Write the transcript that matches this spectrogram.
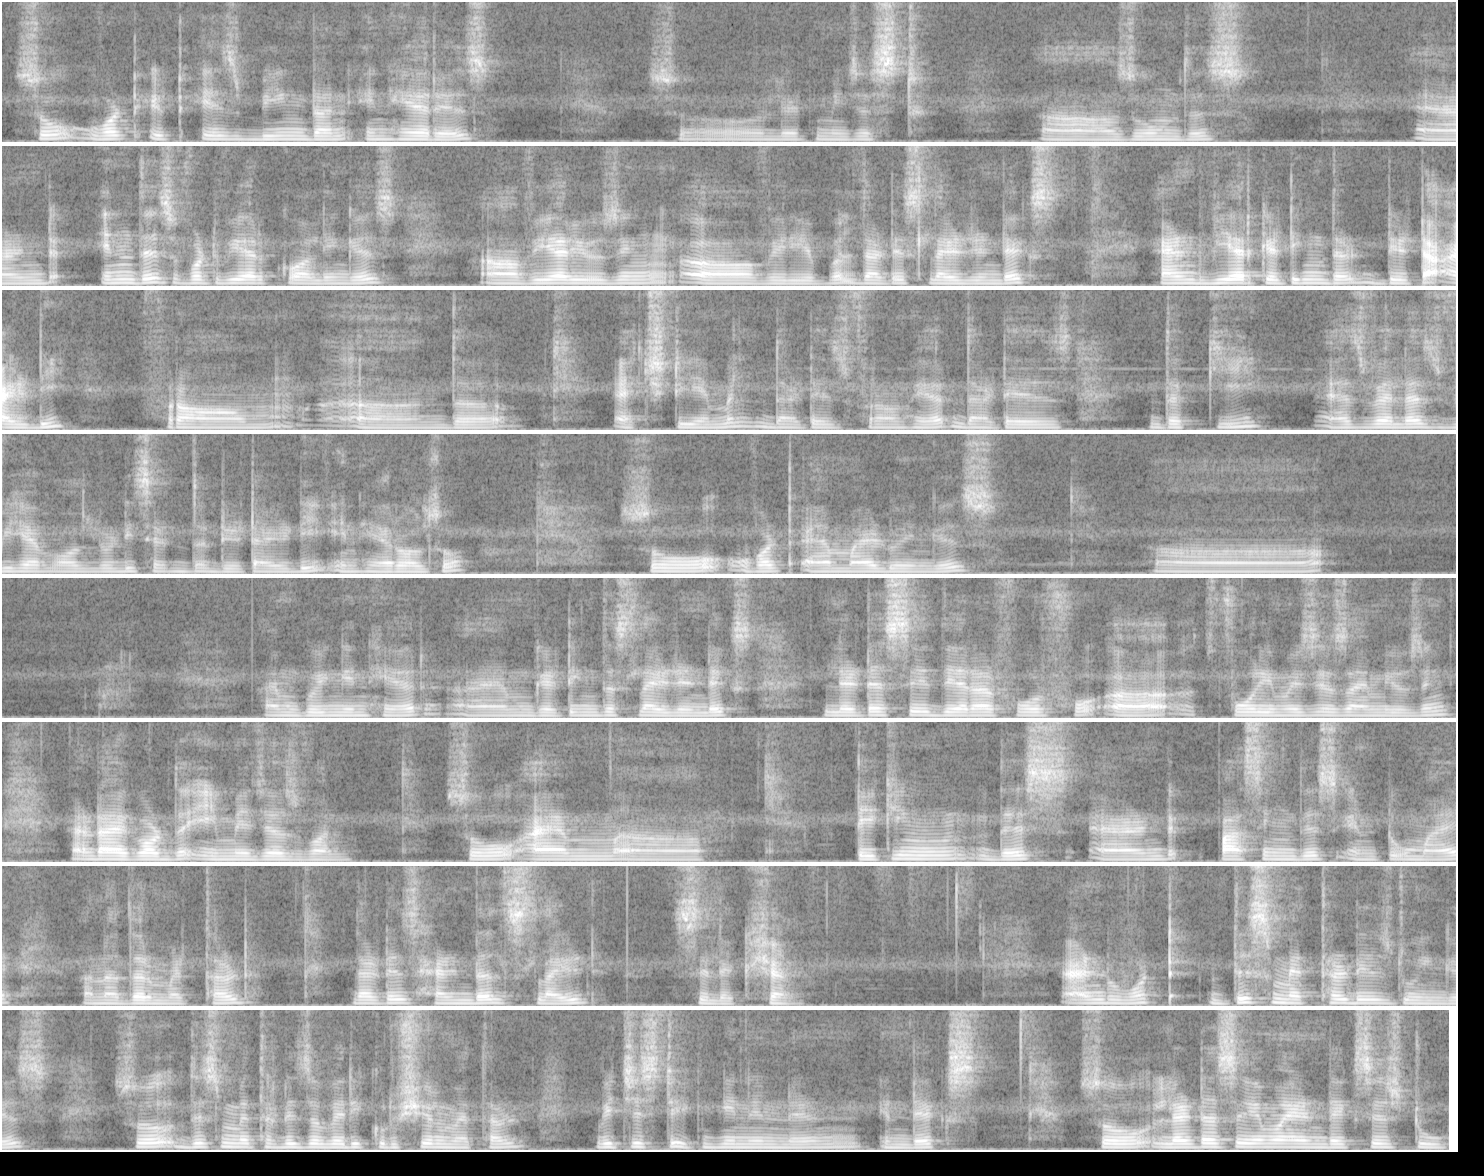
so what it is being done in here is so let me just uh, zoom this. And in this what we are calling is uh, we are using a variable that is slide index and we are getting the data id from uh, the html that is from here that is the key as well as we have already set the data id in here also. So what am i doing is uh, i'm going in here. I am getting the slide index. Let us say there are four four, uh, four images i'm using and i got the image as one. So i am uh, taking this and passing this into my another method that is handle slide selection. And what this method is doing is so this method is a very crucial method which is taking in an index. So let us say my index is 2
